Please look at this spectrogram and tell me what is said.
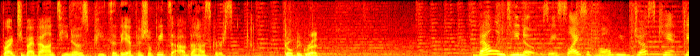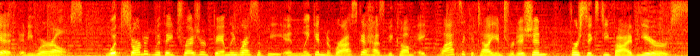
brought to you by Valentino's Pizza, the official pizza of the Huskers. Go Big Red. Valentino's, a slice of home you just can't get anywhere else. What started with a treasured family recipe in Lincoln, Nebraska has become a classic Italian tradition for 65 years.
